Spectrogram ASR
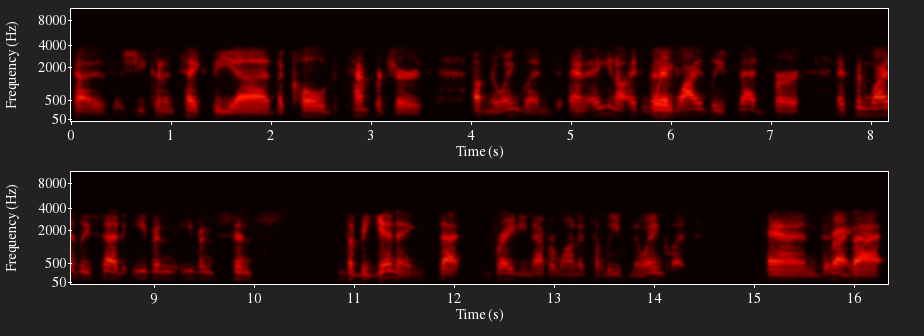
because she couldn't take the uh, the cold temperatures of New England, and uh, you know it's been Wimp. widely said for it's been widely said even even since the beginning that Brady never wanted to leave New England, and Right. that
